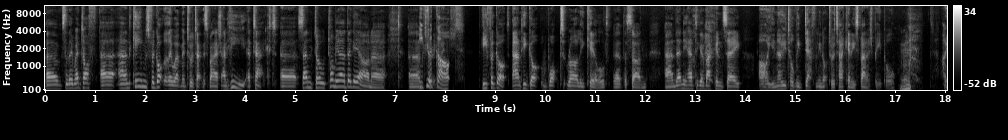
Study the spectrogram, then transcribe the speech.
Um, so they went off, uh, and Keymis forgot that they weren't meant to attack the Spanish, and he attacked uh, Santo Tomé de Guyana. Um, He forgot. which- He forgot, and he got Wat Raleigh killed, uh, the son, and then he had to go back and say, "Oh, you know, you told me definitely not to attack any Spanish people." I,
